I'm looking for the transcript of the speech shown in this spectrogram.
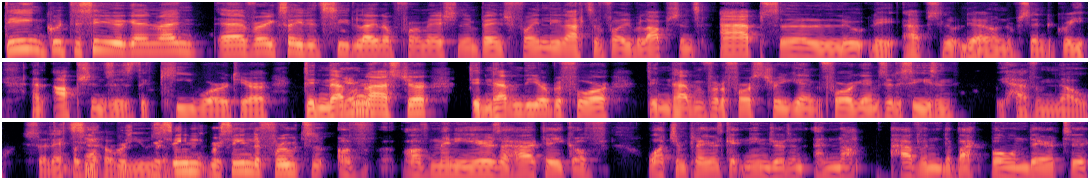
Dean, good to see you again, man. Uh, very excited to see the lineup formation and bench. Finally, lots of viable options. Absolutely. Absolutely. I 100% agree. And options is the key word here. Didn't have Yeah. last year. Didn't have him the year before. Didn't have him for the first three games, four games of the season. We have him now. So let's But see how we're, use we're him. seeing we're seeing the fruits of of many years of heartache of watching players getting injured and, and not having the backbone there to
